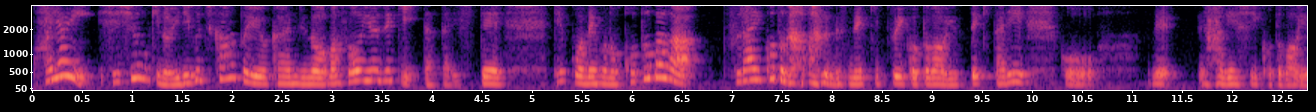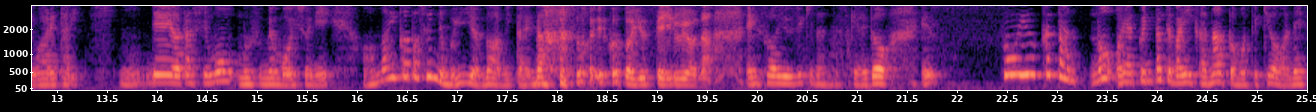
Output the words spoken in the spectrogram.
早い思春期の入り口かという感じの、まあそういう時期だったりして、結構ね、この言葉が辛いことがあるんですね。きつい言葉を言ってきたり、こう、ね、激しい言葉を言われたり。うん、で、私も娘も一緒に、あんな言い方せんでもいいやな、みたいな、そういうことを言っているような、えそういう時期なんですけれど、えそういう方のお役に立てばいいかなと思って今日はね、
